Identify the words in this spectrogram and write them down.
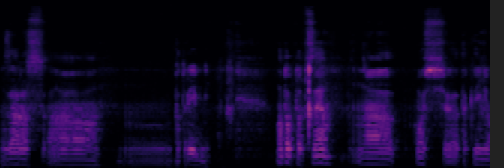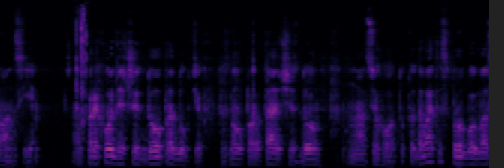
зараз е, потрібні. Ну, тобто, це е, ось е, такий нюанс є. Переходячи до продуктів, знову повертаючись до цього. Тобто, давайте спробуємо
